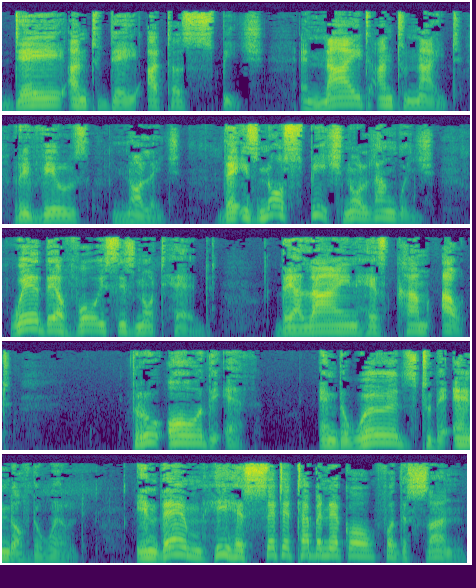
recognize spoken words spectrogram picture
Day unto day utters speech, and night unto night reveals knowledge. There is no speech nor language where their voice is not heard. Their line has come out through all the earth, and the words to the end of the world. In them he has set a tabernacle for the sun,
